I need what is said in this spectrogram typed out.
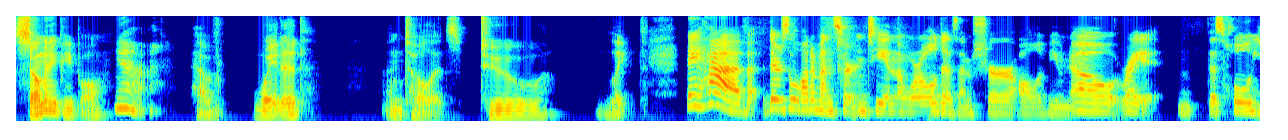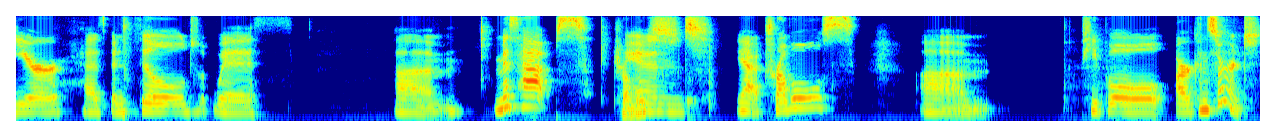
so many people Yeah. have waited until it's too late. They have. There's a lot of uncertainty in the world, as I'm sure all of you know, right? This whole year has been filled with um, mishaps Troubles? and yeah, troubles. Um, people are concerned.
